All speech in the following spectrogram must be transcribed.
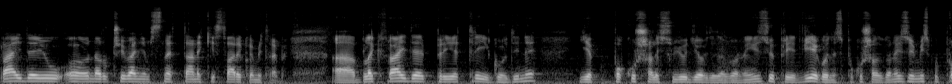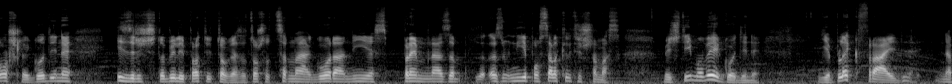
Fridayu, uh, naručivanjem sneta, neke stvari koje mi trebaju. Uh, Black Friday prije 3 godine je pokušali su ljudi ovdje da organizuju, prije dvije godine su pokušali da organizuju i mi smo prošle godine izričito bili protiv toga, zato što Crna Gora nije spremna, za, razum, nije postala kritična masa. Međutim, ove godine je Black Friday, na,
